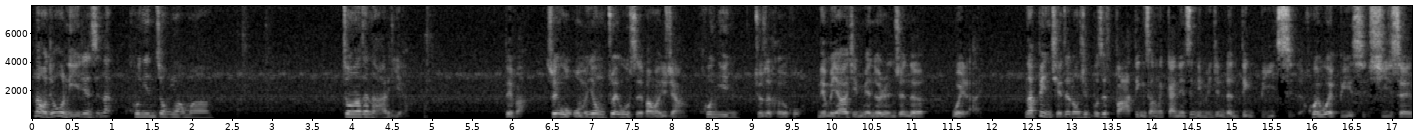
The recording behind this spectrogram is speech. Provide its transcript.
那我就问你一件事，那婚姻重要吗？重要在哪里呀？对吧？所以，我我们用最务实的方法去讲，婚姻就是合伙，你们要一起面对人生的未来。那并且这东西不是法定上的概念，是你们已经认定彼此的，会为彼此牺牲，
